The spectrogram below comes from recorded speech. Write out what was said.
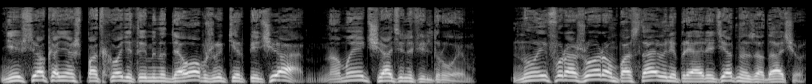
«Не все, конечно, подходит именно для обжига кирпича, но мы тщательно фильтруем. Ну и фуражерам поставили приоритетную задачу.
